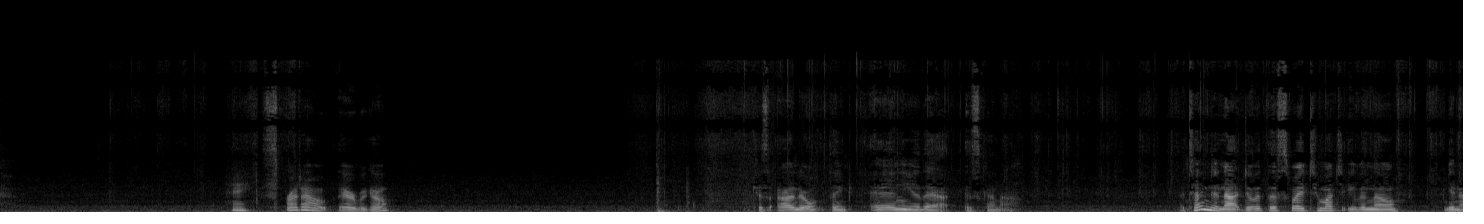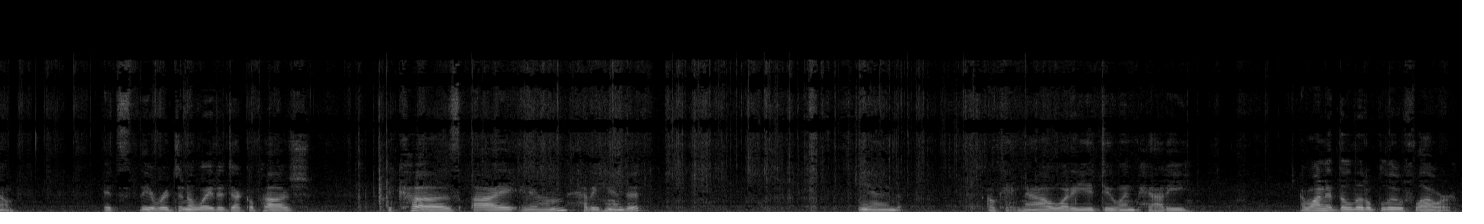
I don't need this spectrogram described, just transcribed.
Hey, spread out. There we go. Because I don't think any of that is gonna... I tend to not do it this way too much, even though, you know, it's the original way to decoupage because I am heavy-handed. And, okay, now what are you doing, Patty? I wanted the little blue flower.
